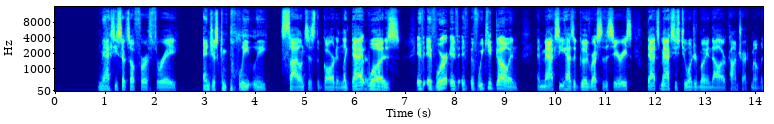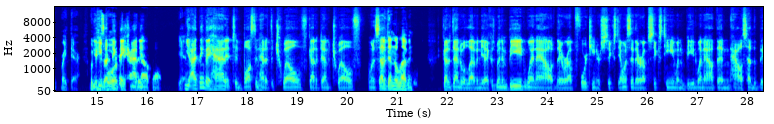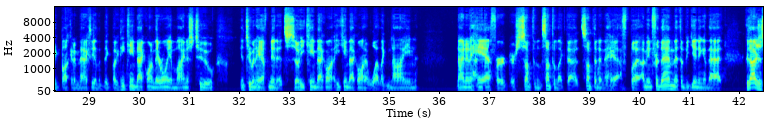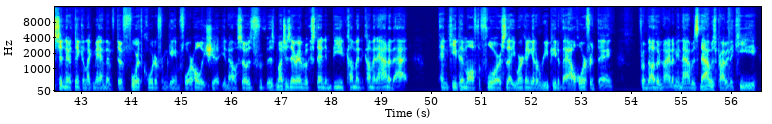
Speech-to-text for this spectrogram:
Maxey sets up for a three and just completely silences the garden. Like that was if if we're if if, if we keep going and Maxey has a good rest of the series, that's Maxey's two hundred million dollar contract moment right there. When yeah, people I think they had it. That. Yeah. yeah, I think they had it to Boston had it to twelve, got it down to twelve. I want to say got it down to eleven. Got it down to eleven, yeah. Because when Embiid went out, they were up fourteen or sixteen. I want to say they were up sixteen when Embiid went out. Then House had the big bucket and Maxey had the big bucket. He came back on. They were only a minus two in two and a half minutes. So he came back on. He came back on at what, like nine nine and a half or or something something like that something and a half but i mean for them at the beginning of that because i was just sitting there thinking like man the, the fourth quarter from game four holy shit you know so as, as much as they were able to extend Embiid coming coming out of that and keep him off the floor so that you weren't going to get a repeat of the al horford thing from the other night i mean that was that was probably the key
